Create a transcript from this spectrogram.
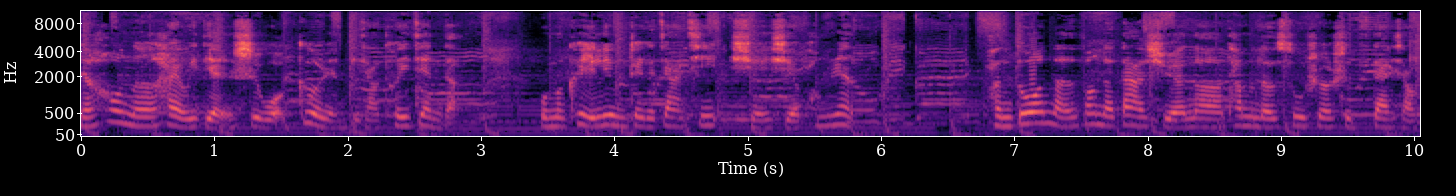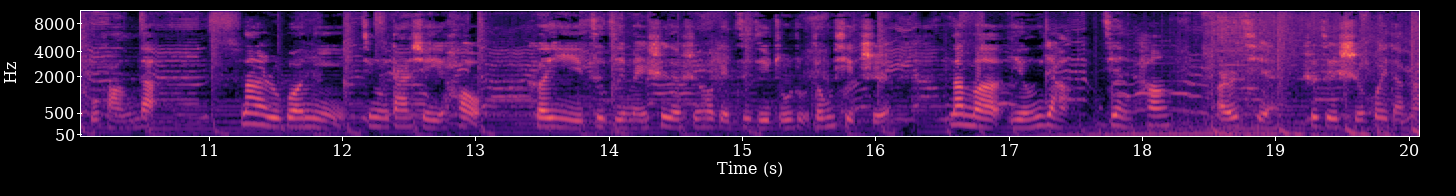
然后呢，还有一点是我个人比较推荐的，我们可以利用这个假期学一学烹饪。很多南方的大学呢，他们的宿舍是自带小厨房的，那如果你进入大学以后，可以自己没事的时候给自己煮煮东西吃，那么营养、健康，而且是最实惠的嘛。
